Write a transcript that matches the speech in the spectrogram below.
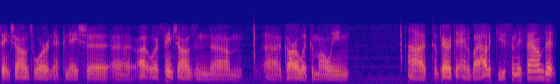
St. John's wort and echinacea, uh, or St. John's and um, uh, garlic and mullein uh, compared to antibiotic use, and they found that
